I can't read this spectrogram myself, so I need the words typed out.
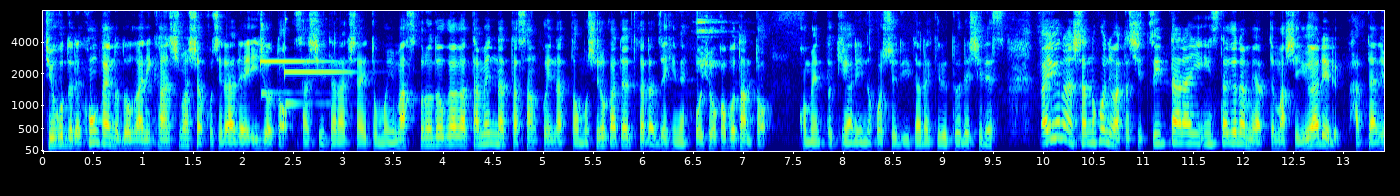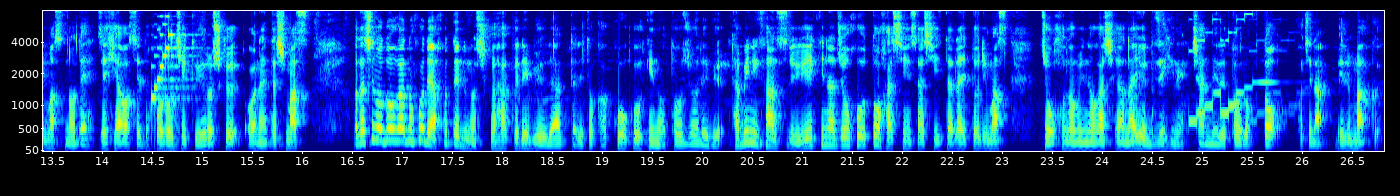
ということで、今回の動画に関しましてはこちらで以上とさせていただきたいと思います。この動画がためになった、参考になった、面白かったという方はぜひね、高評価ボタンとコメント気軽に残しておいていただけると嬉しいです。概要欄下の方に私、Twitter、LINE、Instagram やってまして URL 貼ってありますので、ぜひ合わせてフォローチェックよろしくお願いいたします。私の動画の方ではホテルの宿泊レビューであったりとか、航空機の搭乗レビュー、旅に関する有益な情報等を発信させていただいております。情報の見逃しがないようにぜひね、チャンネル登録と、こちら、ベルマーク、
